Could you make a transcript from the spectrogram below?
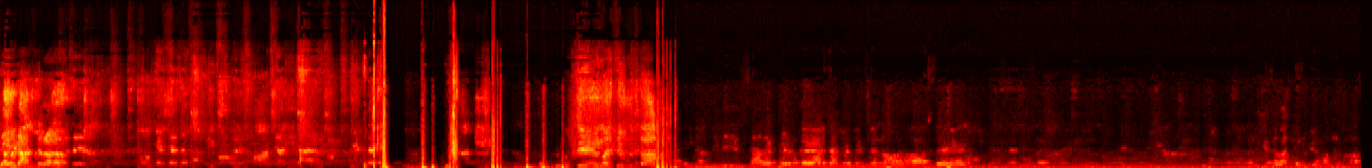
ये भी डांस कर रहा था। सारे फिरते हैं जब पीछे लाहौर वास्ते लड़की से बात हमारे साथ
